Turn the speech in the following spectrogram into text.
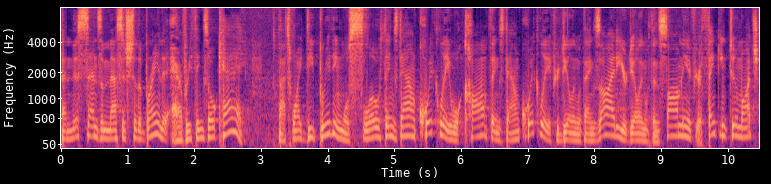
And this sends a message to the brain that everything's okay. That's why deep breathing will slow things down quickly, will calm things down quickly. If you're dealing with anxiety, you're dealing with insomnia, if you're thinking too much,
